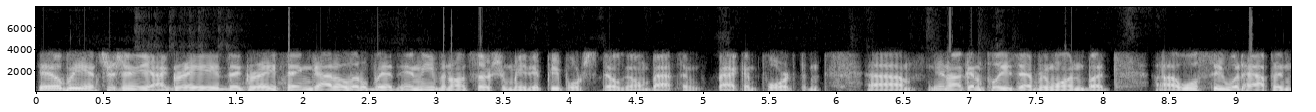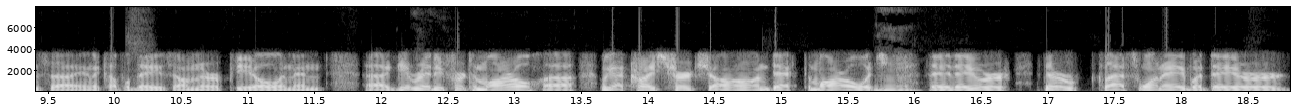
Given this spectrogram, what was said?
it'll be interesting. Yeah, great the Gray thing got a little bit, and even on social media, people are still going back and back and forth, and um, you're not going to please everyone, but uh, we'll see what happens uh, in a couple days on their appeal, and then uh, get ready for tomorrow. Uh, we got Christ Church on deck tomorrow, which mm. they they were they're Class 1A, but they are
